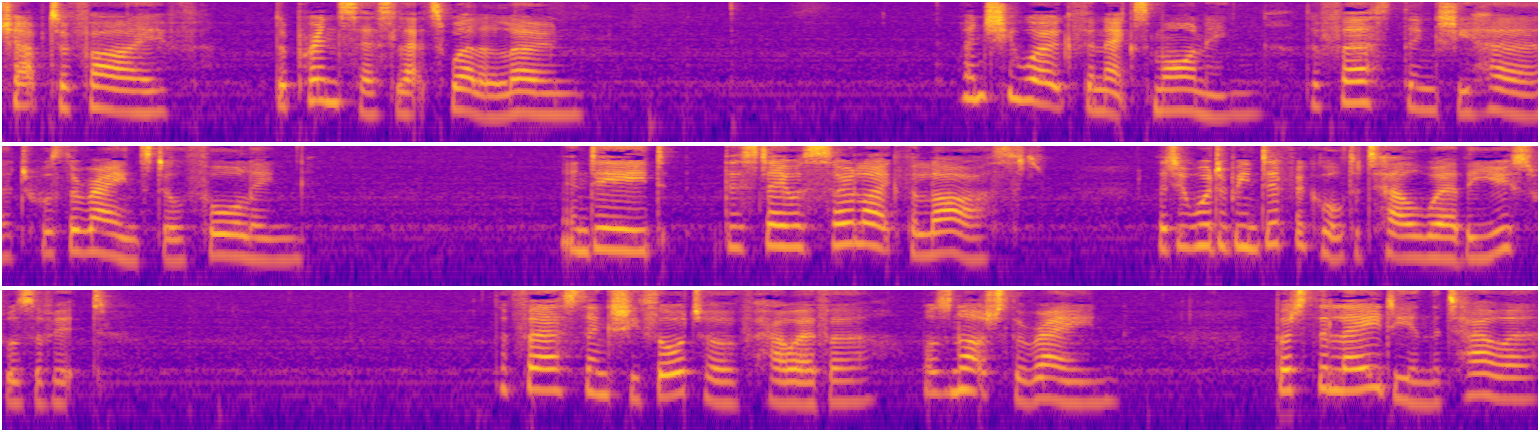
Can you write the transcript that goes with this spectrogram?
CHAPTER V The Princess Lets Well Alone When she woke the next morning, the first thing she heard was the rain still falling. Indeed, this day was so like the last that it would have been difficult to tell where the use was of it. The first thing she thought of, however, was not the rain, but the lady in the tower;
